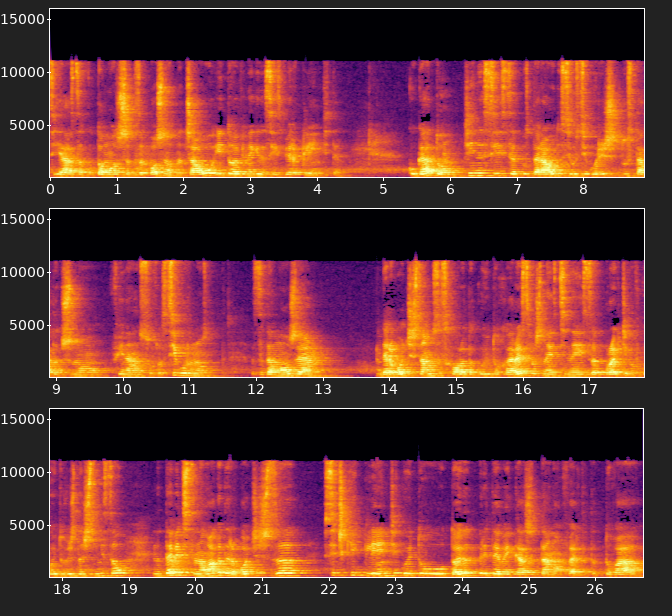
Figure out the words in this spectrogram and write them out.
си аз, ако то можеше да започне от начало и то е винаги да се избира клиентите. Когато ти не си се постарал да си осигуриш достатъчно финансова сигурност, за да може да работиш само с хората, които харесваш наистина и са проекти, в които виждаш смисъл, на тебе ти се налага да работиш за всички клиенти, които дойдат при тебе и кажат да на офертата. Това,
